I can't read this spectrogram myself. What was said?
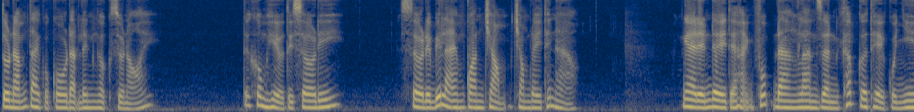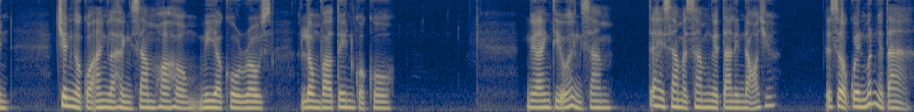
Tôi nắm tay của cô đặt lên ngực rồi nói. Tôi không hiểu thì sơ đi sợ để biết là em quan trọng trong đây thế nào. Nghe đến đây thì hạnh phúc đang lan dần khắp cơ thể của Nhiên Trên ngực của anh là hình xăm hoa hồng Miyako Rose, Lồng vào tên của cô. Người anh thiếu hình xăm. Thế hay sao mà xăm người ta lên đó chứ? Thế sợ quên mất người ta à?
